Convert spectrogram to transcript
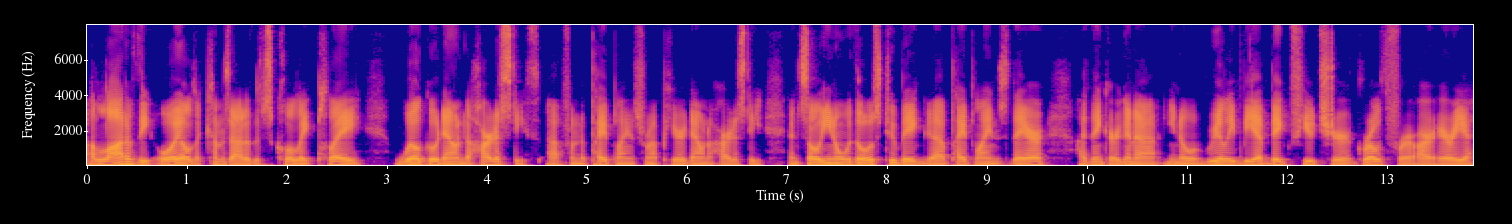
a lot of the oil that comes out of this Cold Lake play will go down to Hardisty uh, from the pipelines from up here down to Hardisty. And so, you know, with those two big uh, pipelines there, I think are going to, you know, really be a big future growth for our area.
